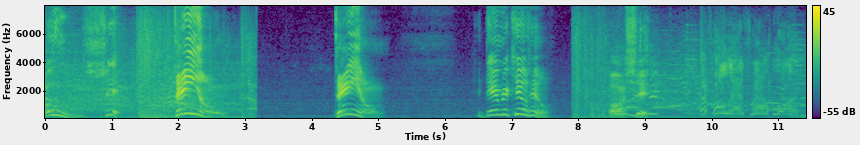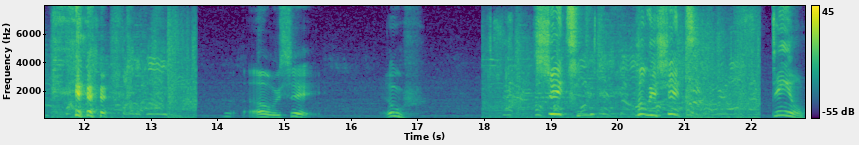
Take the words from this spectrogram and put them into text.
oh shit! Damn! Damn! He damn near killed him. Oh shit. oh shit. Ooh. Shit! Holy shit! Damn!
